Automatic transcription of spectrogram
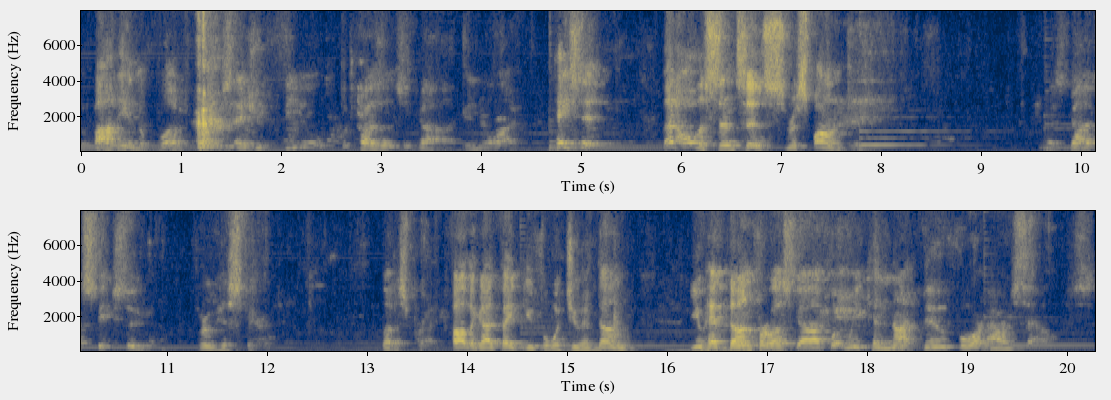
the body and the blood of Christ as you feel the presence of God in your life. Taste it. Let all the senses respond to it as God speaks to you through his Spirit. Let us pray. Father God, thank you for what you have done. You have done for us, God, what we cannot do for ourselves.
